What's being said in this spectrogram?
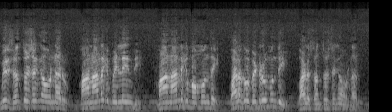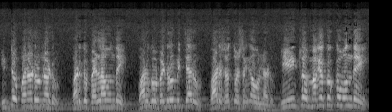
మీరు సంతోషంగా ఉన్నారు. మా నాన్నకి పెళ్ళైంది మా నాన్నకి మమ్మ ఉంది. వాళ్ళకు బెడ్రూమ్ ఉంది. వాళ్ళు సంతోషంగా ఉన్నారు. ఇంట్లో పనుడు ఉన్నాడు. వాడికి పెళ్ళ ఉంది. వాడికి బెడ్రూమ్ ఇచ్చారు. వాడు సంతోషంగా ఉన్నాడు. ఈ ఇంట్లో మగ కుక్క ఉంది.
